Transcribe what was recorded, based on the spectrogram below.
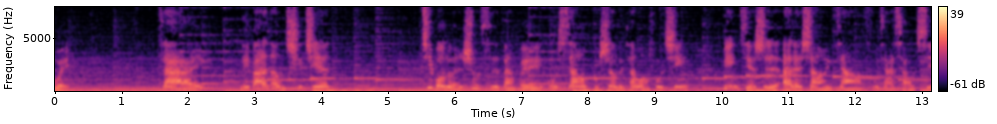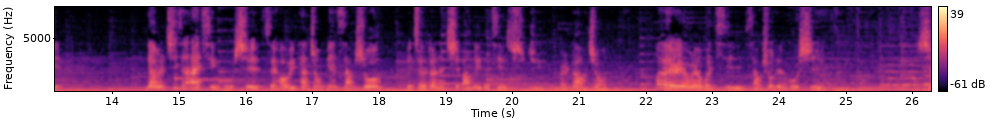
位。在黎巴嫩期间，纪伯伦数次返回故乡普舍里探望父亲，并结识爱恋上一家富家小姐。两人之间的爱情故事最后以他中篇小说《被折断的翅膀》里的结局而告终。后来有人问起小说里的故事。是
